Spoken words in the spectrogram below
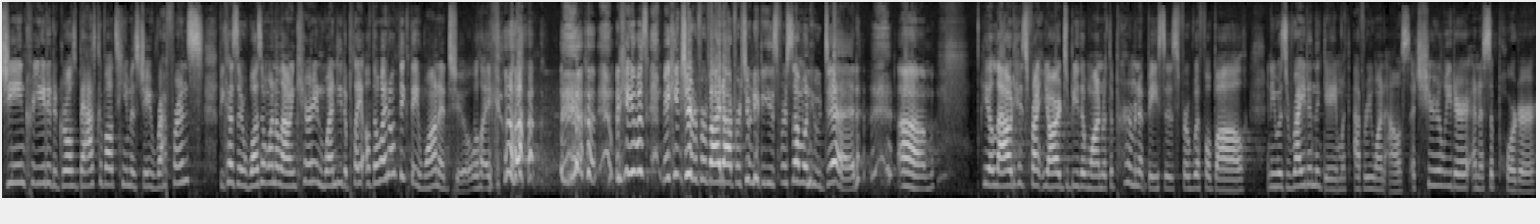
Gene created a girls' basketball team, as Jay referenced, because there wasn't one allowing Carrie and Wendy to play, although I don't think they wanted to. Like, but he was making sure to provide opportunities for someone who did. Um, he allowed his front yard to be the one with the permanent bases for wiffle ball, and he was right in the game with everyone else, a cheerleader and a supporter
